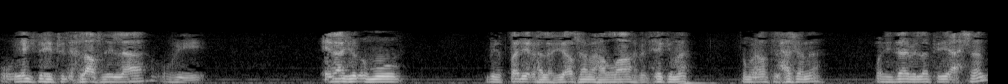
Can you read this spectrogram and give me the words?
ويجتهد في الإخلاص لله وفي علاج الأمور بالطريقة التي رسمها الله بالحكمة والموعظة الحسنة والجدال بالتي هي أحسن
